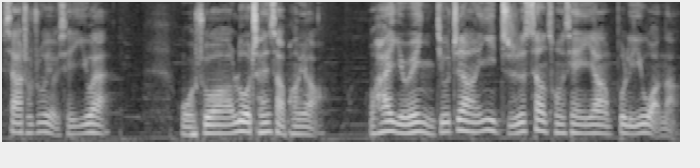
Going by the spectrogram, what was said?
夏楚楚有些意外。我说，洛尘小朋友，我还以为你就这样一直像从前一样不理我呢，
